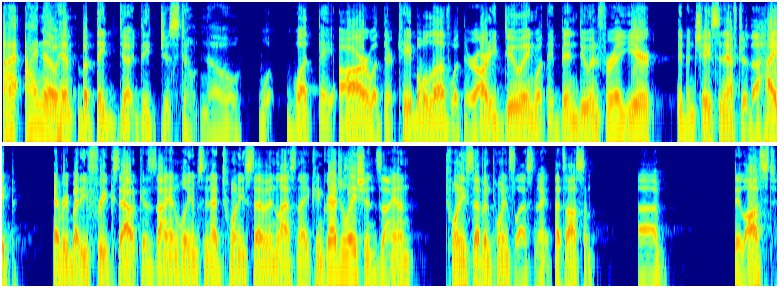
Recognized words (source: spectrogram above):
I I know him," but they do, they just don't know what what they are, what they're capable of, what they're already doing, what they've been doing for a year. They've been chasing after the hype Everybody freaks out because Zion Williamson had 27 last night. Congratulations, Zion. 27 points last night. That's awesome. Um, they lost.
